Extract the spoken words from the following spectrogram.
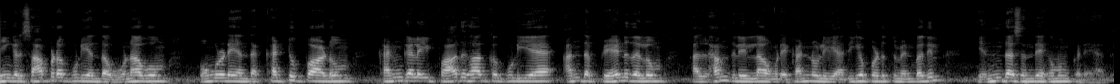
நீங்கள் சாப்பிடக்கூடிய அந்த உணவும் உங்களுடைய அந்த கட்டுப்பாடும் கண்களை பாதுகாக்கக்கூடிய அந்த பேணுதலும் அல்ஹம்துலில்லா உங்களுடைய கண்ணொலியை அதிகப்படுத்தும் என்பதில் எந்த சந்தேகமும் கிடையாது.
